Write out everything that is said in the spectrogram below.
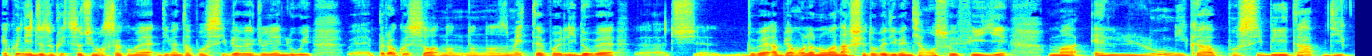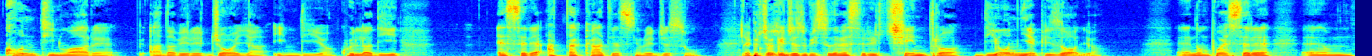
e quindi Gesù Cristo ci mostra come diventa possibile avere gioia in Lui, eh, però questo non, non, non, smette poi lì dove, eh, ci, dove abbiamo la nuova nascita, dove diventiamo Suoi figli, ma è l'unica possibilità di continuare ad avere gioia in Dio, quella di essere attaccati al Signore Gesù. È perciò così. che Gesù Cristo deve essere il centro di ogni episodio. Eh, non può essere, ehm,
